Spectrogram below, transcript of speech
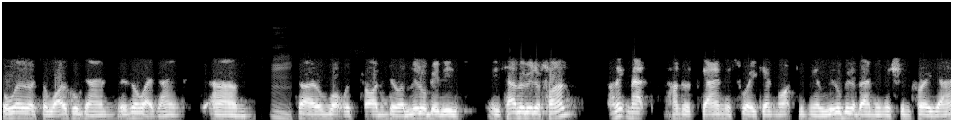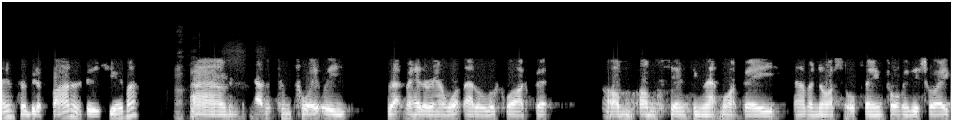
or whether it's a local game. There's always angst. Um, mm. So what we've tried to do a little bit is is have a bit of fun, I think Matt's 100th game this weekend might give me a little bit of ammunition pre-game for a bit of fun and a bit of humour. Um, haven't completely wrapped my head around what that'll look like, but I'm, I'm sensing that might be um, a nice little theme for me this week.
